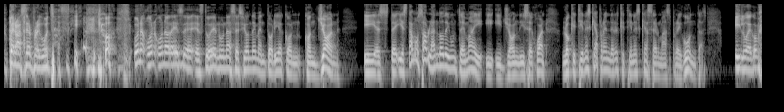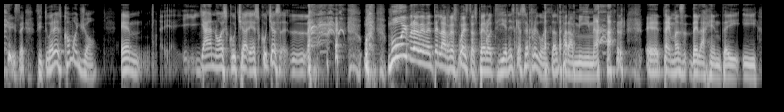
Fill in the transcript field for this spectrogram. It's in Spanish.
pero hacer preguntas. Yo una, una, vez eh, estuve en una sesión de mentoría con, con John y, este, y estamos hablando de un tema y, y, John dice, Juan, lo que tienes que aprender es que tienes que hacer más preguntas. Y luego me dice, si tú eres como yo, em, ya no escucha, escuchas muy brevemente las respuestas, pero tienes que hacer preguntas para minar eh, temas de la gente y, y,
